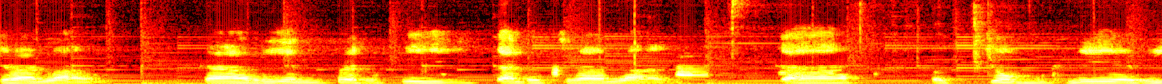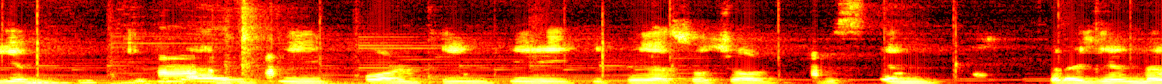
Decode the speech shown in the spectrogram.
ច្រើនឡើងការរៀនព្រះគម្ពីរកាន់តែច្រើនឡើងការប្រជុំគ្នារៀនពីឡើងពី quarantine ពីពីធ្វើ social distance តែយើងនៅ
